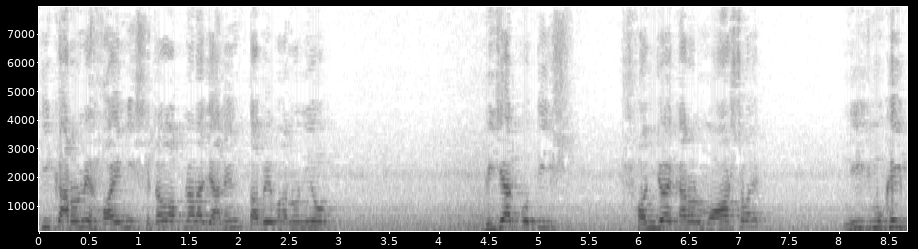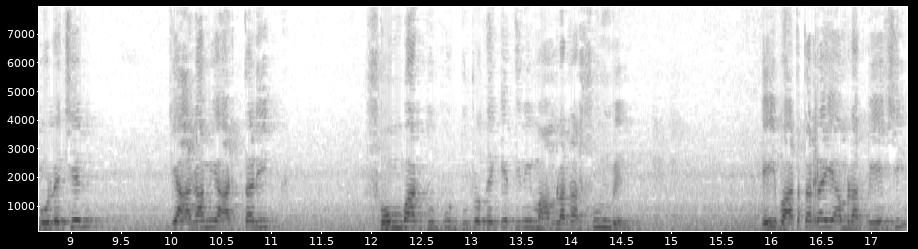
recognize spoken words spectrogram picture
কি কারণে হয়নি সেটাও আপনারা জানেন, তবে মাননীয় বিচারপতি সঞ্জয় কারণ মহাশয় নিজ মুখেই বলেছেন যে আগামী আট তারিখ সোমবার দুপুর দুটো থেকে তিনি মামলাটা শুনবেন। এই বার্তাটাই আমরা পেয়েছি।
